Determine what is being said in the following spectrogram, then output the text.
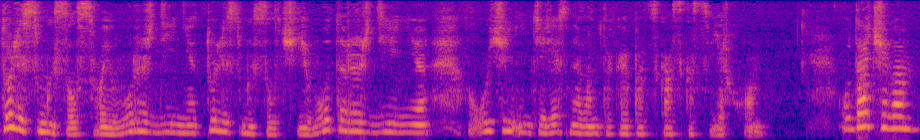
То ли смысл своего рождения, то ли смысл чьего-то рождения. Очень интересная вам такая подсказка сверху. Удачи вам!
